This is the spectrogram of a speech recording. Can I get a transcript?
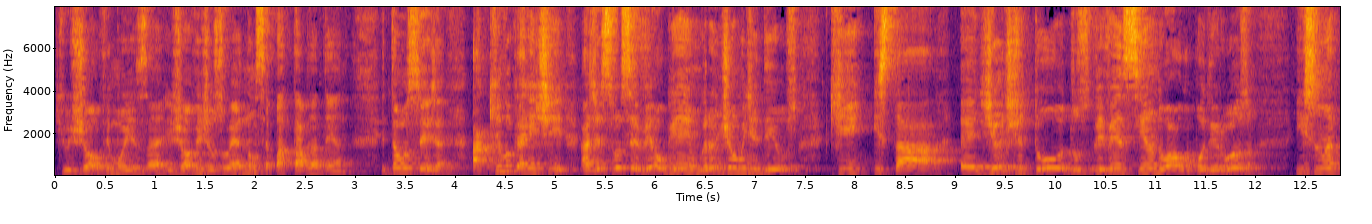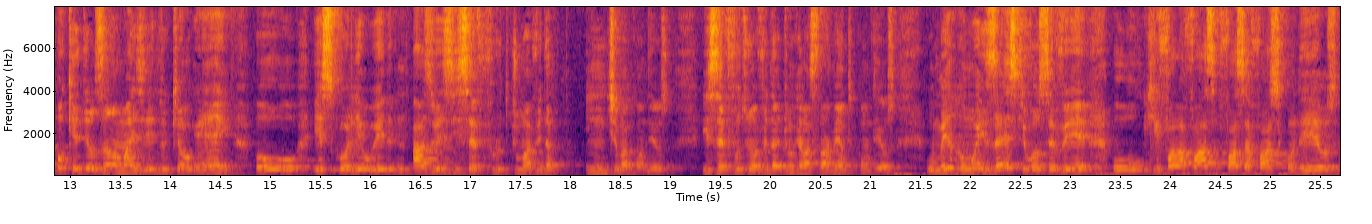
que o jovem Moisés e o jovem Josué não se apartavam da tenda. Então, ou seja, aquilo que a gente, às vezes, se você vê alguém, um grande homem de Deus, que está é, diante de todos, vivenciando algo poderoso, isso não é porque Deus ama mais ele do que alguém, ou escolheu ele. Às vezes isso é fruto de uma vida íntima com Deus. Isso é fruto de uma vida de um relacionamento com Deus. O mesmo Moisés que você vê, o que fala face, face a face com Deus,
